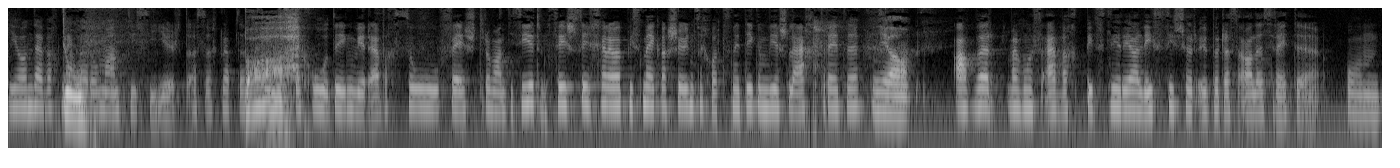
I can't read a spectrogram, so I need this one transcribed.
Ja, und einfach Du. mega romantisiert. Also ich glaube, das erste Coding wird einfach so fest romantisiert und es ist sicher auch etwas mega Schönes. Ich will es nicht irgendwie schlecht reden. ja, Aber man muss einfach ein bisschen realistischer über das alles reden. Und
